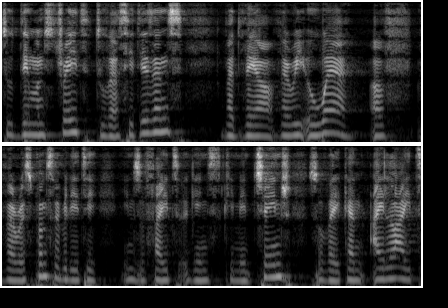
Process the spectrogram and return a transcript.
to demonstrate to their citizens that they are very aware of their responsibility in the fight against climate change, so they can highlight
